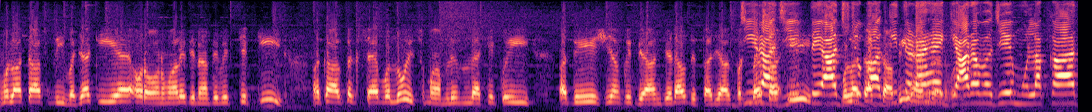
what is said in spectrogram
ਮੁਲਾਕਾਤ ਦੀ ਵਜ੍ਹਾ ਕੀ ਹੈ ਔਰ ਆਉਣ ਵਾਲੇ ਦਿਨਾਂ ਦੇ ਵਿੱਚ ਕੀ ਅਕਾਲ ਤਖਤ ਸਾਹਿਬ ਵੱਲੋਂ ਇਸ ਮਾਮਲੇ ਨੂੰ ਲੈ ਕੇ ਕੋਈ ਆਦੇਸ਼ ਜਾਂ ਕੋਈ ਬਿਆਨ ਜਿਹੜਾ ਉਹ ਦਿੱਤਾ ਜਾ ਸਕਦਾ ਜੀ ਤਾਂ ਰਾਜੀਵ ਇਹ ਤੇ ਅੱਜ ਜੋ ਮੁਲਾਕਾਤ ਬਾਗੀ ਕਾਫੀ ਧੜਾ ਅਹਿਮ ਹੈ ਰਹਿਣ ਵਾਲੀ 11 ਵਜੇ ਮੁਲਾਕਾਤ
